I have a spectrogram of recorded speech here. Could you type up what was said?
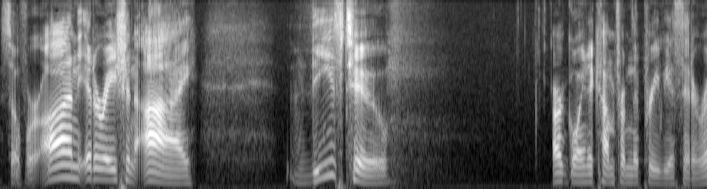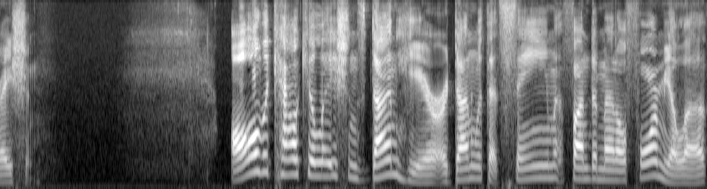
So if we're on iteration i, these two are going to come from the previous iteration. All the calculations done here are done with that same fundamental formula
